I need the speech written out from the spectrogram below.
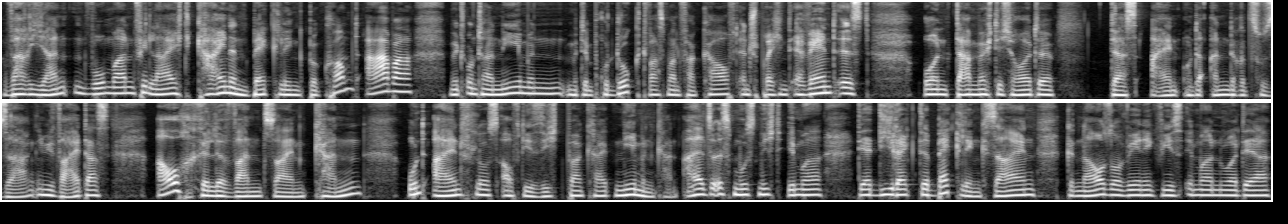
Varianten, wo man vielleicht keinen Backlink bekommt, aber mit Unternehmen, mit dem Produkt, was man verkauft, entsprechend erwähnt ist. Und da möchte ich heute das ein oder andere zu sagen, inwieweit das auch relevant sein kann und Einfluss auf die Sichtbarkeit nehmen kann. Also es muss nicht immer der direkte Backlink sein, genauso wenig wie es immer nur der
